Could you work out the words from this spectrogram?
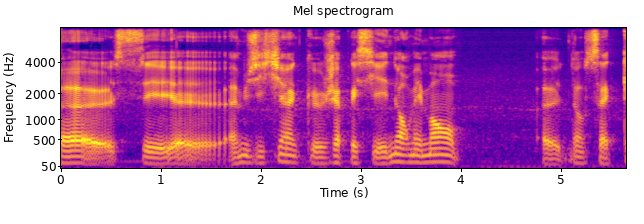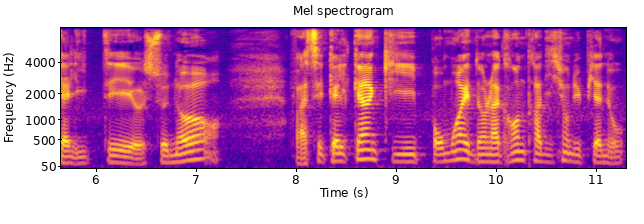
Euh, c'est un musicien que j'apprécie énormément dans sa qualité sonore. Enfin, c'est quelqu'un qui, pour moi, est dans la grande tradition du piano.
